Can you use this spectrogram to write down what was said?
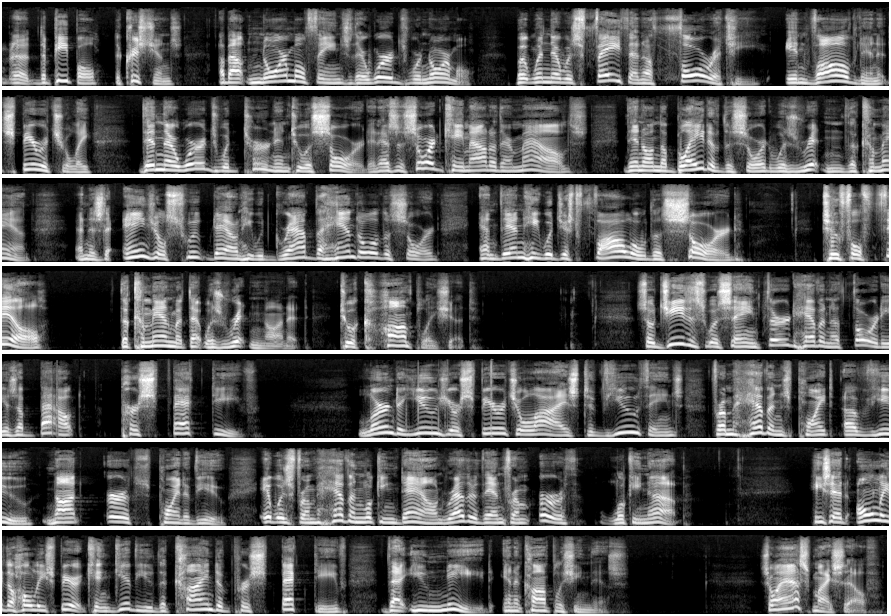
uh, the people, the Christians, about normal things, their words were normal. But when there was faith and authority involved in it spiritually, then their words would turn into a sword. And as the sword came out of their mouths, then on the blade of the sword was written the command. And as the angel swooped down, he would grab the handle of the sword and then he would just follow the sword to fulfill the commandment that was written on it, to accomplish it. So Jesus was saying third heaven authority is about perspective. Learn to use your spiritual eyes to view things from heaven's point of view, not earth's point of view. It was from heaven looking down rather than from earth looking up. He said, Only the Holy Spirit can give you the kind of perspective that you need in accomplishing this. So I ask myself,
